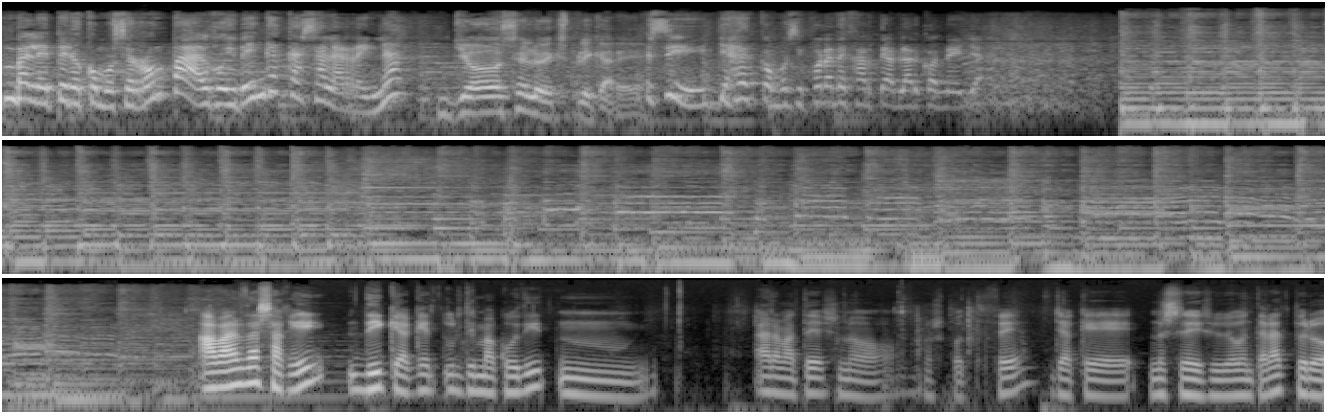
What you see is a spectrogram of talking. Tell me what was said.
Vale, pero como se rompa algo y venga a casa la reina. Yo se lo explicaré. Sí, ya como si fuera a dejarte hablar con ella. Abans de seguir, dir que aquest últim acudit mmm, ara mateix no, no es pot fer, ja que, no sé si us heu enterat, però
